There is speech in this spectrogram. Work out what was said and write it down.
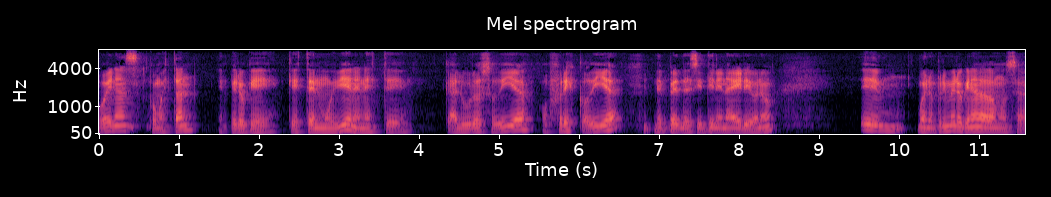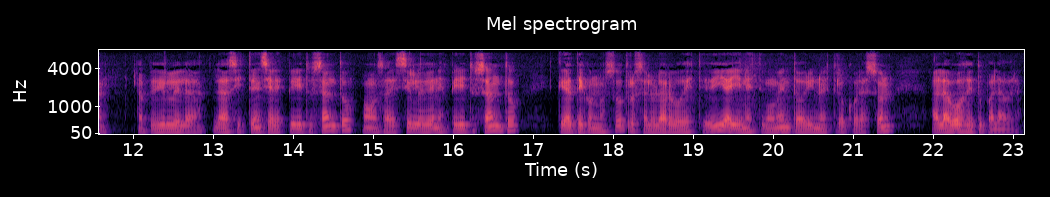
Buenas, ¿cómo están? Espero que, estén muy bien en este caluroso día o fresco día, depende si tienen aire o no. Eh, bueno, primero que nada vamos a, pedirle la, asistencia al Espíritu Santo, vamos a decirle, ven Espíritu Santo, quédate con nosotros a lo largo de este día y en este momento abrir nuestro corazón a la voz de tu palabra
